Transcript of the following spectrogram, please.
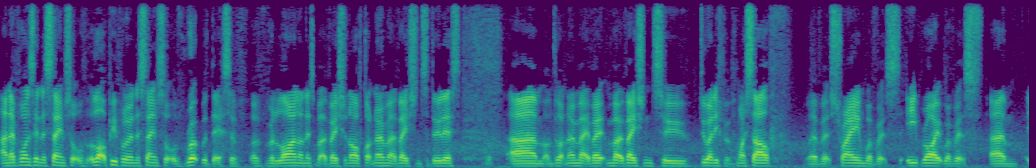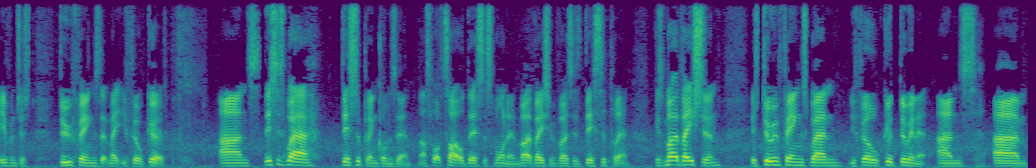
And everyone's in the same sort of a lot of people are in the same sort of rut with this of, of relying on this motivation oh, i've got no motivation to do this. Um, i've got no motiva- motivation to do anything for myself whether it's train whether it's eat right whether it's um, even just do things that make you feel good. And this is where discipline comes in. That's what i've titled this this morning motivation versus discipline. Because motivation is doing things when you feel good doing it and um,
